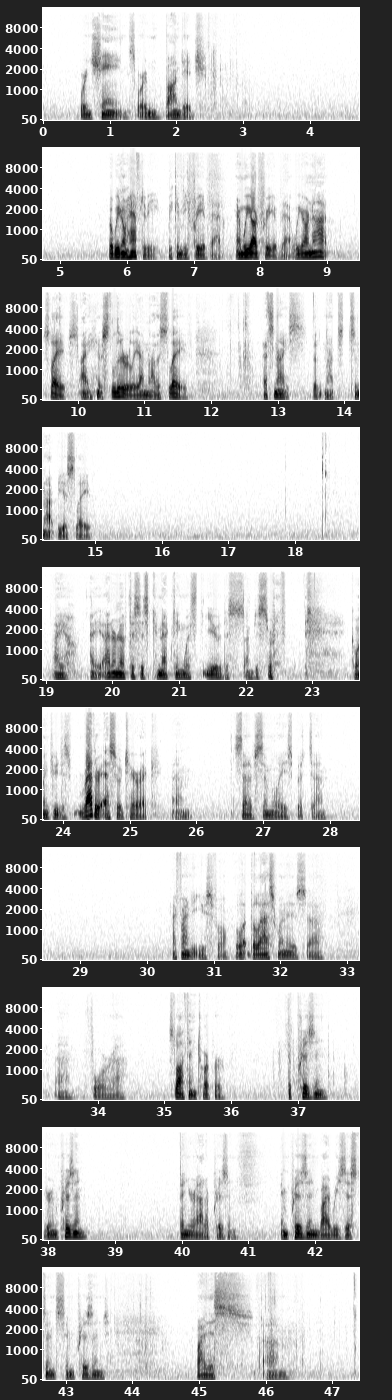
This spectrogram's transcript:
we're in chains. We're in bondage. But we don't have to be. We can be free of that. And we are free of that. We are not slaves. I, literally, I'm not a slave. That's nice that not, to not be a slave. I, I, I don't know if this is connecting with you. This I'm just sort of going through this rather esoteric um, set of similes, but um, I find it useful. The, last one is uh, uh, for uh, sloth and torpor. The prison. You're in prison then you're out of prison. Imprisoned by resistance, imprisoned by this um,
